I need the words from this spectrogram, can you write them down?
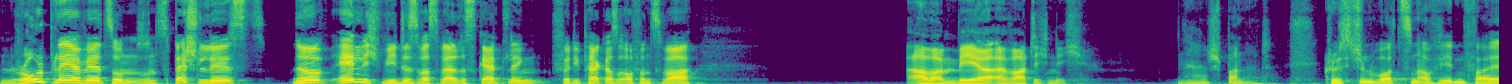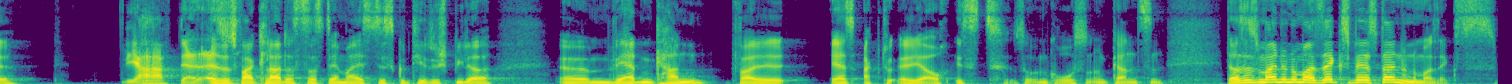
ein Roleplayer wird, so ein, so ein Specialist, ne? ähnlich wie das, was Valdez Scantling für die Packers Offense war. Aber mehr erwarte ich nicht. Ja, spannend. Christian Watson auf jeden Fall ja, also es war klar, dass das der meistdiskutierte Spieler ähm, werden kann, weil er es aktuell ja auch ist, so im Großen und Ganzen. Das ist meine Nummer 6. Wer ist deine Nummer 6?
